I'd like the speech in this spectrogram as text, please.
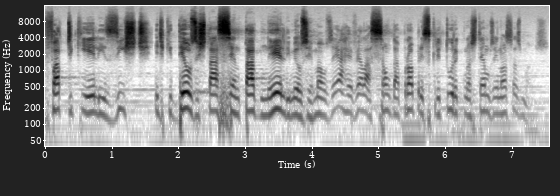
O fato de que ele existe e de que Deus está assentado nele, meus irmãos, é a revelação da própria Escritura que nós temos em nossas mãos.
